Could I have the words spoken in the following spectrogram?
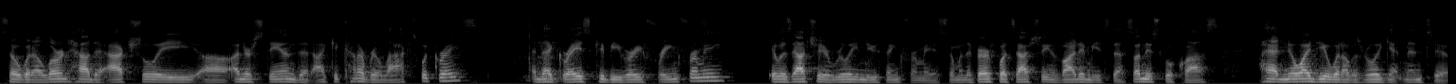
So when I learned how to actually uh, understand that I could kind of relax with grace and that grace could be very freeing for me, it was actually a really new thing for me. So when the Barefoots actually invited me to that Sunday school class, I had no idea what I was really getting into.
